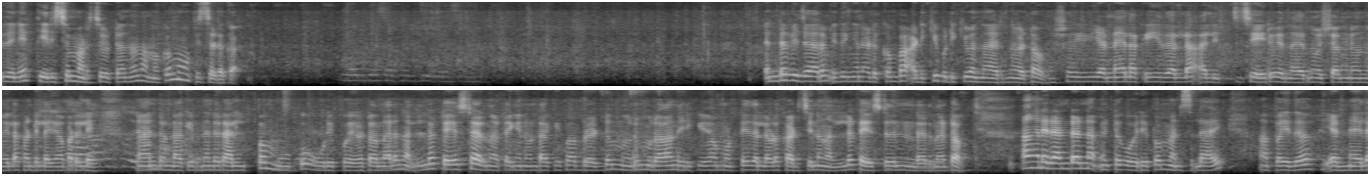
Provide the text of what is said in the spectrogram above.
ഇതിനി തിരിച്ചും മറിച്ചു വിട്ടെന്ന് നമുക്ക് മൂപ്പിച്ചെടുക്കാം. എന്റെ വിചാരം ഇതിങ്ങനെ എടുക്കുമ്പോൾ അടുക്കി പിടിക്കുമെന്നായിരുന്നു കേട്ടോ. പക്ഷേ ഈ എണ്ണയിലൊക്കെ ഇതെല്ലാം അലിച്ച് ചേരും എന്നായിരുന്നു പക്ഷേ അങ്ങനെയൊന്നുമില്ല. കണ്ടില്ല ഞാൻ പറയില്ലേ ഞാൻ ഇതുണ്ടാക്കിയപ്പോൾ എന്റെ ഒരു അല്പം മൂക്ക് കൂടിപ്പോയി കേട്ടോ. എന്നാലും നല്ല ടേസ്റ്റ് ആയിരുന്നു കേട്ടോ ഇങ്ങനെ ഉണ്ടാക്കിയപ്പോൾ ആ ബ്രെഡ് മുറി മുറാന്നിരിക്കുകയും ആ മുട്ട ഇതെല്ലാം അവിടെ കടിച്ചിട്ട് നല്ല ടേസ്റ്റ് തന്നെ ഉണ്ടായിരുന്നു കേട്ടോ. അങ്ങനെ രണ്ടെണ്ണം ഇട്ട് കോരിയപ്പം മനസ്സിലായി. അപ്പോൾ ഇത് എണ്ണയിൽ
